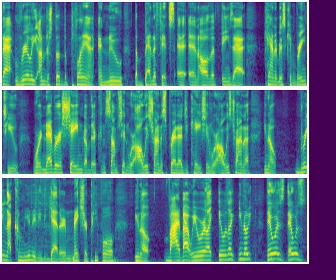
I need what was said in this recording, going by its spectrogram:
that really understood the plant and knew the benefits and, and all the things that cannabis can bring to you were never ashamed of their consumption. We're always trying to spread education. We're always trying to, you know, bring that community together and make sure people, you know, vibe out. We were like, it was like, you know, there was there was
